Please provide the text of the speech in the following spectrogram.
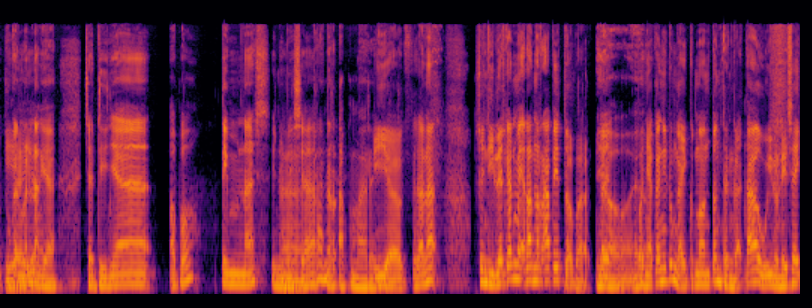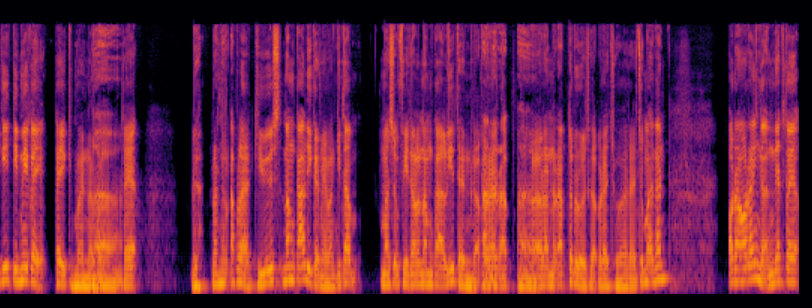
bukan Iya, menang ya. Jadinya apa? Timnas Indonesia runner up kemarin. Ah. Iya karena dilihat kan mek runner up itu pak. Iya, Kayak iya. Kebanyakan itu nggak ikut nonton dan nggak tahu Indonesia ini timnya kayak kayak gimana pak. Nah. Kayak udah runner up lagi wis enam kali kan memang kita masuk final enam kali dan nggak pernah Runner up, ah. eh, runner up terus nggak pernah juara. Cuma kan orang-orang nggak ngeliat kayak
